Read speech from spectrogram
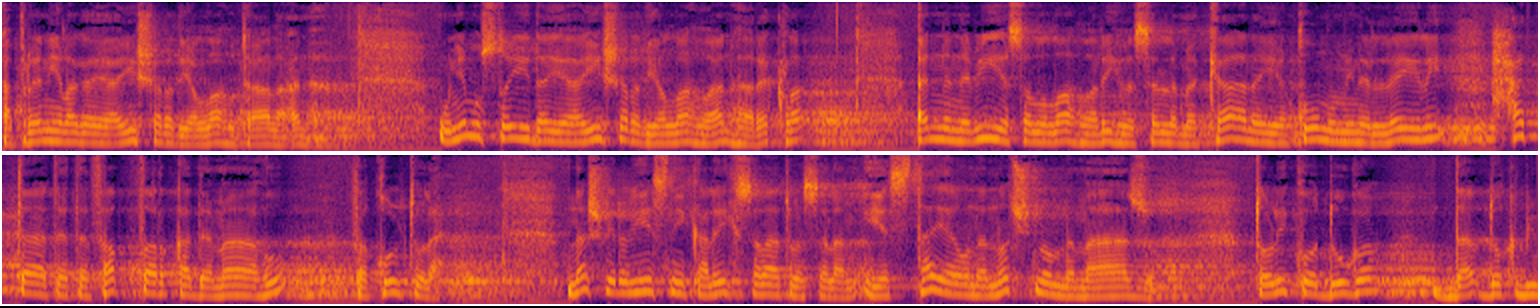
a prenijela ga je Aisha radijallahu ta'ala anha. U njemu stoji da je Aisha radijallahu anha rekla أن النبي صلى الله عليه وسلم كان يقوم من الليل حتى تتفطر قدماه فقلت له Naš vjerovjesnik, alaih salatu wasalam, je stajao na noćnom namazu toliko dugo da, dok bi,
